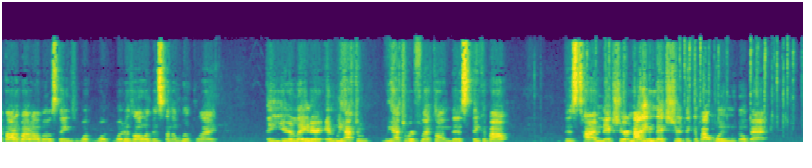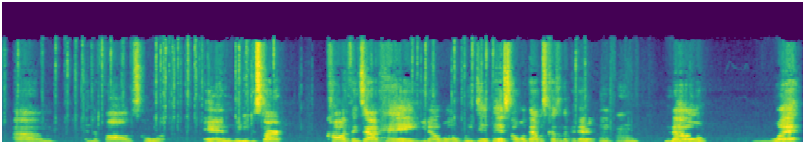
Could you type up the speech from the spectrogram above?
I thought about all those things. What what what is all of this going to look like a year later? And we have to we have to reflect on this. Think about this time next year. Not even next year. Think about when we go back um, in the fall of school, and we need to start calling things out. Hey, you know, well, we did this. Oh, well, that was because of the pandemic. Mm-mm. No, what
